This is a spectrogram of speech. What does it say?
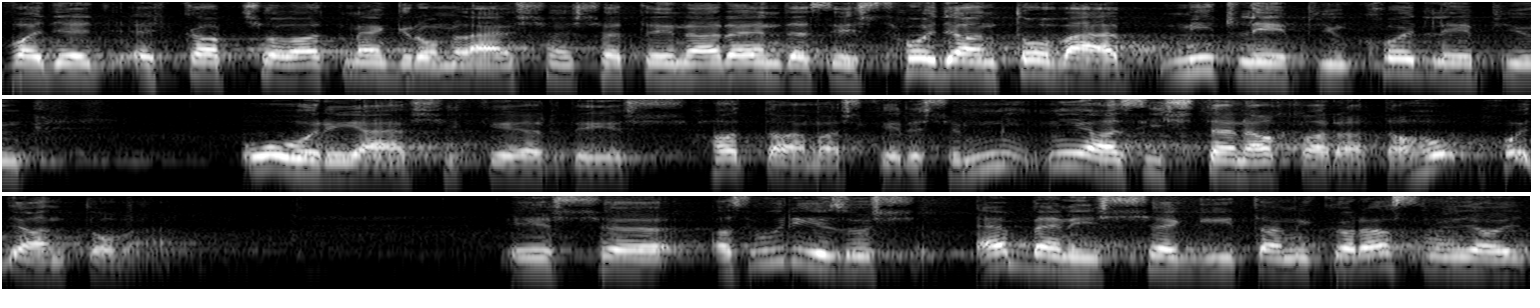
vagy egy, egy kapcsolat megromlása esetén a rendezést, hogyan tovább, mit lépjünk, hogy lépjünk, óriási kérdés, hatalmas kérdés, hogy mi, mi az Isten akarata, hogyan tovább. És az Úr Jézus ebben is segít, amikor azt mondja, hogy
